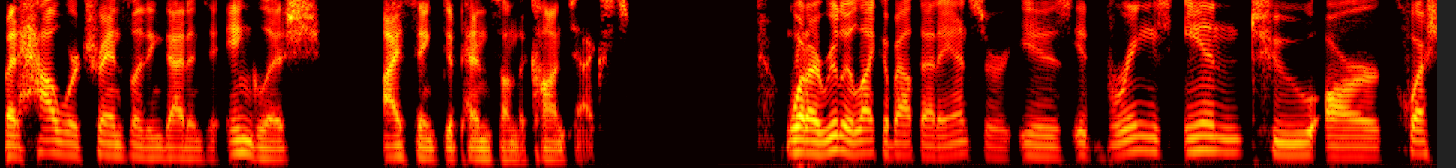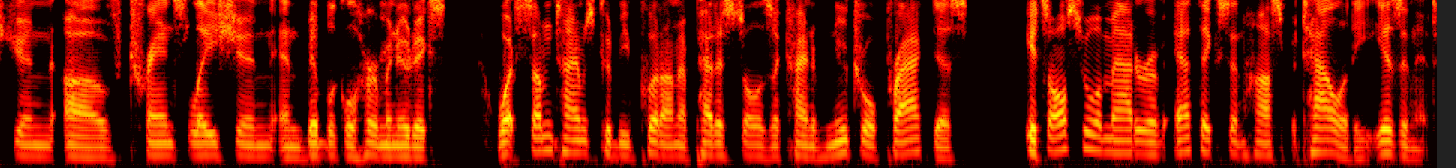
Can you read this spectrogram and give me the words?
but how we're translating that into English, I think depends on the context. What I really like about that answer is it brings into our question of translation and biblical hermeneutics what sometimes could be put on a pedestal as a kind of neutral practice it's also a matter of ethics and hospitality, isn't it?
